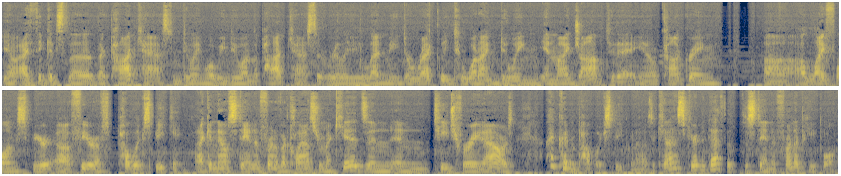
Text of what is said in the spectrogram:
you know I think it's the the podcast and doing what we do on the podcast that really led me directly to what I'm doing in my job today. You know, conquering uh, a lifelong spirit, uh, fear of public speaking. I can now stand in front of a classroom of kids and, and teach for eight hours. I couldn't public speak when I was a kid. I was scared to death to stand in front of people.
